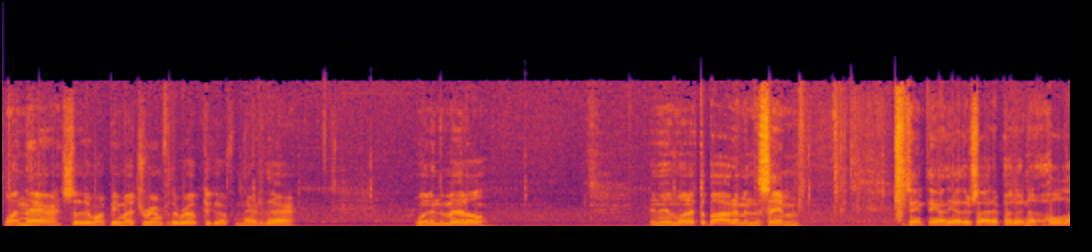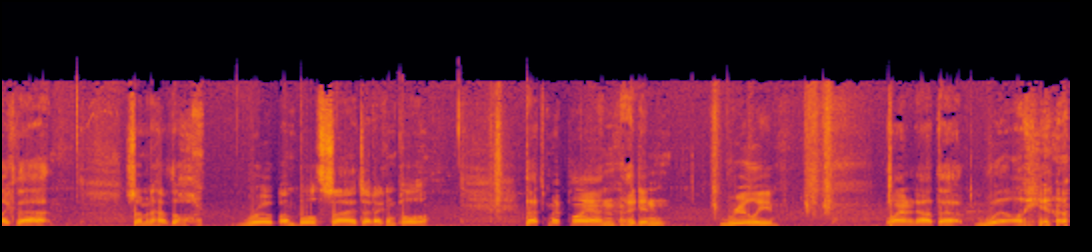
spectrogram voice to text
one there, so there won't be much room for the rope to go from there to there. One in the middle, and then one at the bottom, and the same same thing on the other side. I put a hole like that. So I'm gonna have the rope on both sides that I can pull. That's my plan. I didn't really plan it out that well, you know.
